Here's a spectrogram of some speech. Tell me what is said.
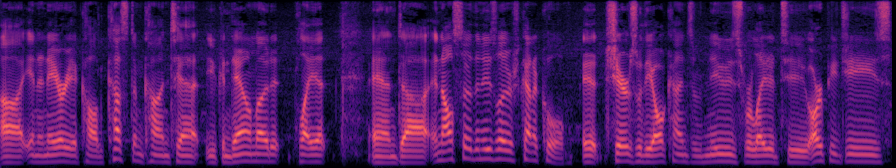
uh, in an area called custom content. You can download it, play it, and uh, and also the newsletter is kind of cool. It shares with you all kinds of news related to RPGs,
